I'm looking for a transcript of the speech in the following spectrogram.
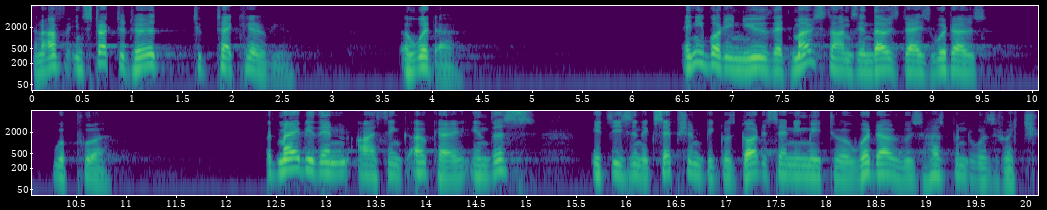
And I've instructed her to take care of you. A widow. Anybody knew that most times in those days widows were poor. But maybe then I think, okay, in this it is an exception because God is sending me to a widow whose husband was rich.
